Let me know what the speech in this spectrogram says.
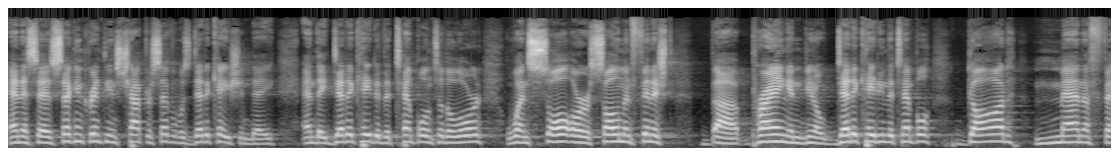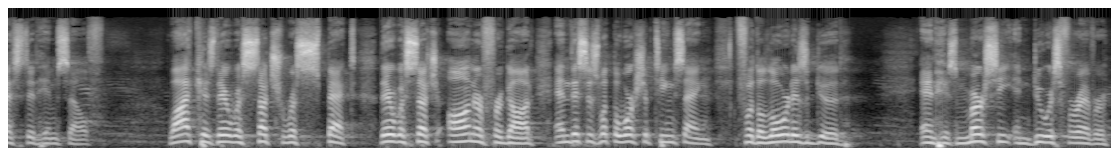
And it says Second Corinthians chapter 7 was dedication day, and they dedicated the temple unto the Lord. When Saul or Solomon finished uh, praying and you know dedicating the temple, God manifested himself. Why? Because there was such respect, there was such honor for God. And this is what the worship team sang For the Lord is good, and his mercy endures forever.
